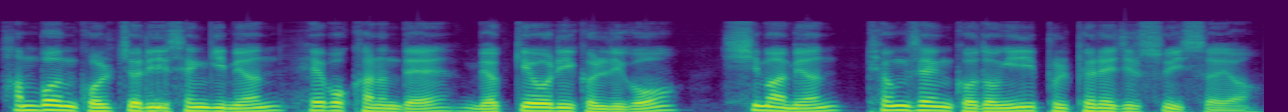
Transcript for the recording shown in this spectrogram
한 번 골절이 생기면 회복하는데 몇 개월이 걸리고 심하면 평생 거동이 불편해질 수 있어요.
